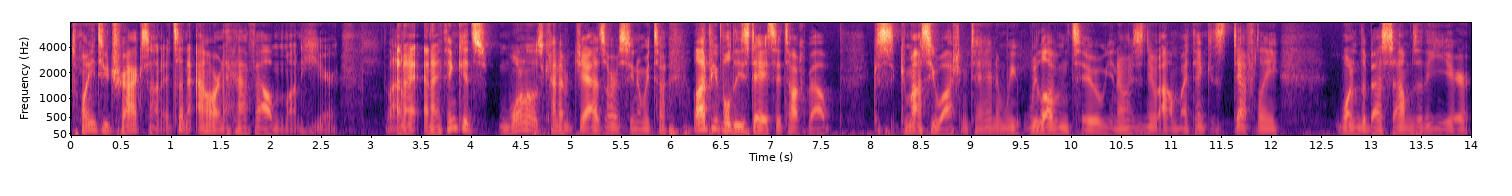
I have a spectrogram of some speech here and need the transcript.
22 tracks on it. It's an hour and a half album on here. And I and I think it's one of those kind of jazz artists. You know, we talk a lot of people these days. They talk about Kamasi Washington, and we we love him too. You know, his new album I think is definitely one of the best albums of the year.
